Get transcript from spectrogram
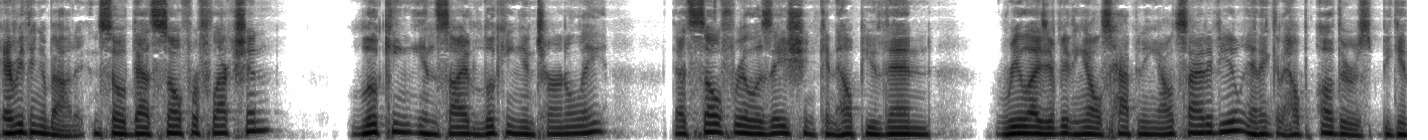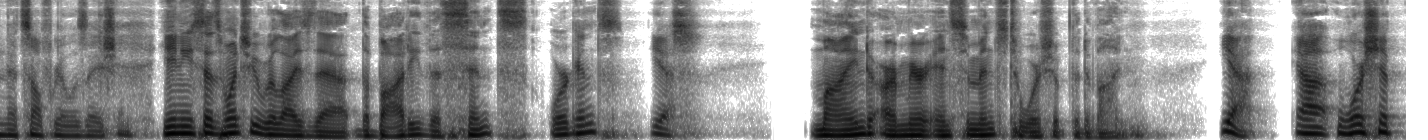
everything about it. And so that self reflection, looking inside, looking internally, that self realization can help you then realize everything else happening outside of you and it can help others begin that self realization. And he says, once you realize that, the body, the sense organs, Yes. Mind are mere instruments to worship the divine. Yeah. Uh, worship,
